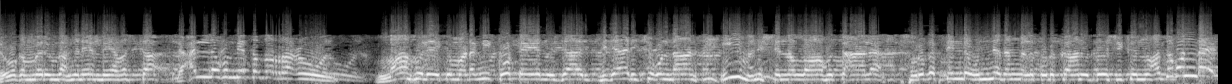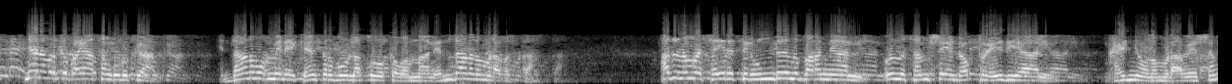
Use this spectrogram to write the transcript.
രോഗം വരുമ്പോ അങ്ങനെയല്ലേ അവസ്ഥ? അള്ളാഹുലേക്ക് മടങ്ങിക്കോട്ടെ എന്ന് വിചാരിച്ചുകൊണ്ടാണ് ഈ മനുഷ്യൻ അള്ളാഹു താല സ്വർഗത്തിന്റെ ഉന്നതങ്ങൾ കൊടുക്കാൻ ഉദ്ദേശിക്കുന്നു. അതുകൊണ്ട് ഞാൻ അവർക്ക് പ്രയാസം കൊടുക്കുക. എന്താണ് മുമ്പിനെ ക്യാൻസർ പോലുള്ള അസുഖമൊക്കെ വന്നാൽ എന്താണ് നമ്മുടെ അവസ്ഥ? അത് നമ്മുടെ ശരീരത്തിൽ ഉണ്ട് എന്ന് പറഞ്ഞാൽ ഒന്ന് സംശയം ഡോക്ടർ എഴുതിയാൽ കഴിഞ്ഞോ നമ്മുടെ ആവേശം?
